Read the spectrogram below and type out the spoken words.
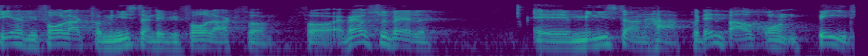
Det har vi forelagt for ministeren, det har vi forelagt for, for Erhvervsudvalget. Øh, ministeren har på den baggrund bedt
